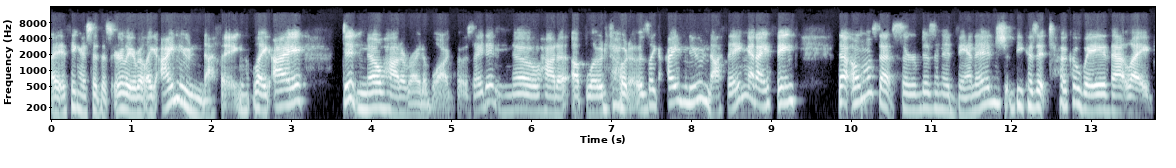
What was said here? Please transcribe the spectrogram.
I think I said this earlier, but like I knew nothing. Like I didn't know how to write a blog post. I didn't know how to upload photos. Like I knew nothing. And I think that almost that served as an advantage because it took away that like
